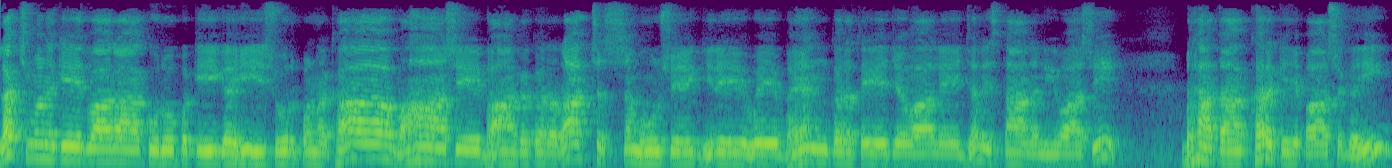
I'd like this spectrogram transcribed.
लक्ष्मण के द्वारा कुरूप की गई शूर्पणखा वहाँ से भाग कर राक्षस समूह से घिरे हुए भयंकर तेज वाले जनस्थान निवासी भ्राता खर के पास गई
